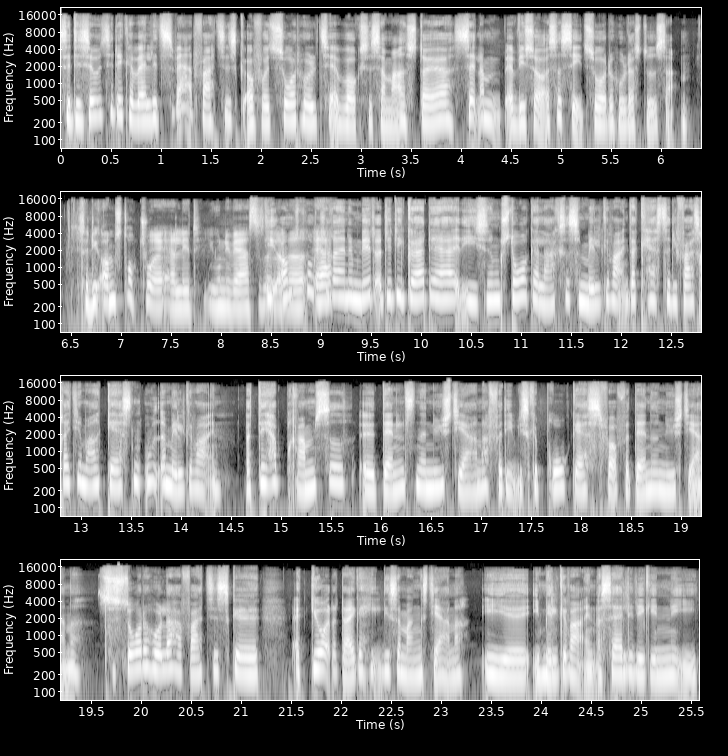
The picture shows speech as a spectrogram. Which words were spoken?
Så det ser ud til, at det kan være lidt svært faktisk at få et sort hul til at vokse sig meget større, selvom at vi så også har set sorte huller støde sammen. Så de omstrukturerer lidt i universet? De omstrukturerer ja. nemlig lidt, og det de gør, det er, at i sådan nogle store galakser som Mælkevejen, der kaster de faktisk rigtig meget gassen ud af Mælkevejen. Og det har bremset øh, dannelsen af nye stjerner, fordi vi skal bruge gas for at få dannet nye stjerner. Så sorte huller har faktisk øh, er gjort, at der ikke er helt lige så mange stjerner i, øh, i Mælkevejen, og særligt ikke inde i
